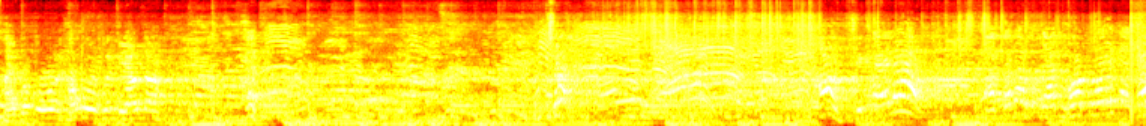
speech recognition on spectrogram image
ใครบอกโอ้ยเขาโอ้ยคนเดียวเนาะ ชะอ้าถึงไหนแล้วอาคณะกรรมการพร้อมเลยนะครับ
